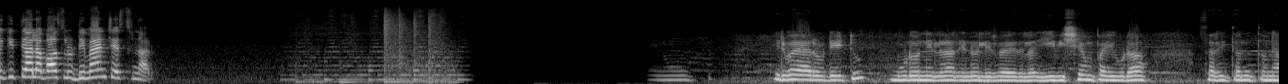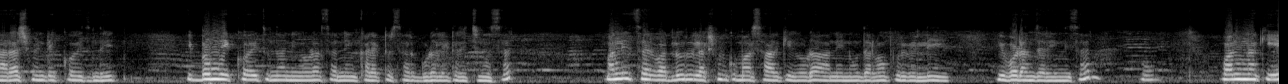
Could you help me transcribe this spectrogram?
జగిత్యాల వాసులు డిమాండ్ చేస్తున్నారు. నేను ఇరవై ఆరో డేటు మూడో నెల రెండు వేల ఇరవై ఐదులో ఈ విషయంపై కూడా సార్ ఇతనితో హరాస్మెంట్ ఎక్కువ అవుతుంది ఇబ్బంది ఎక్కువ అవుతుందని కూడా సార్ నేను కలెక్టర్ సార్ కూడా లెటర్ ఇచ్చిన సార్. మళ్ళీ సార్ వడ్లూరు లక్ష్మణ్ కుమార్ సార్కి కూడా నేను ధర్మపురి వెళ్ళి ఇవ్వడం జరిగింది సార్. వాళ్ళు నాకు ఏ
